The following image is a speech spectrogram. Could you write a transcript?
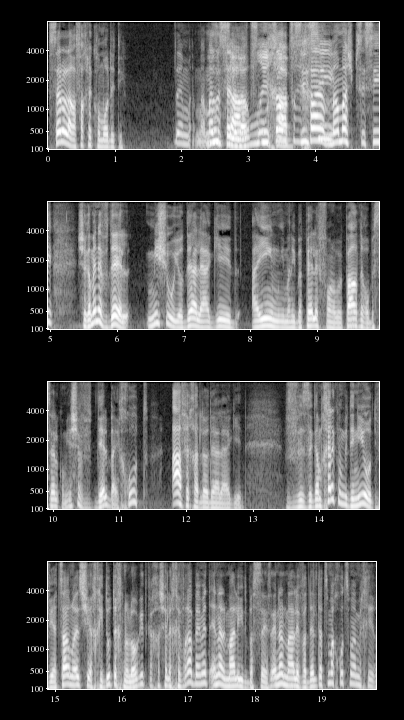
סלולר הפך לקומודיטי. זה, מה, מה זה מוצר סלולר? צריכה בסיסי. ממש בסיסי, שגם אין הבדל. מישהו יודע להגיד האם אם אני בפלאפון או בפרטנר או בסלקום, יש הבדל באיכות? אף אחד לא יודע להגיד. וזה גם חלק ממדיניות, ויצרנו איזושהי אחידות טכנולוגית, ככה שלחברה באמת אין על מה להתבסס, אין על מה לבדל את עצמה חוץ מהמחיר.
